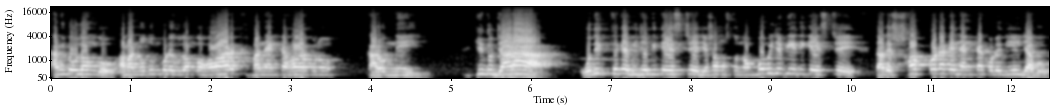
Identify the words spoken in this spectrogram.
আমি তো উলঙ্গ। আমার নতুন করে উলঙ্গ হওয়ার বা ন্যাংটা হওয়ার কোনো কারণ নেই। কিন্তু যারা ওদিক থেকে বিজেপিতে এসছে, যে সমস্ত নব্য বিজেপি এদিকে এসছে, তাদের সব কটাকে ন্যাংটা করে দিয়েই যাব।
